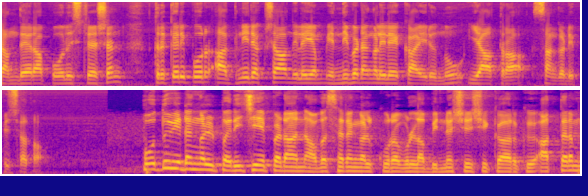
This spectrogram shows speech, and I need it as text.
ചന്തേര പോലീസ് സ്റ്റേഷൻ തൃക്കരിപ്പൂർ അഗ്നിരക്ഷാ നിലയം എന്നിവിടങ്ങളിലേക്കായിരുന്നു യാത്ര സംഘടിപ്പിച്ചത്. പൊതു ഇടങ്ങൾ പരിചയപ്പെടാൻ അവസരങ്ങൾ കുറവുള്ള ഭിന്നശേഷിക്കാർക്ക് അത്തരം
